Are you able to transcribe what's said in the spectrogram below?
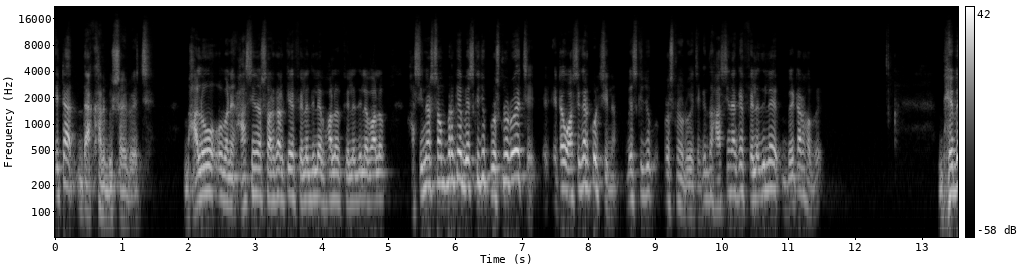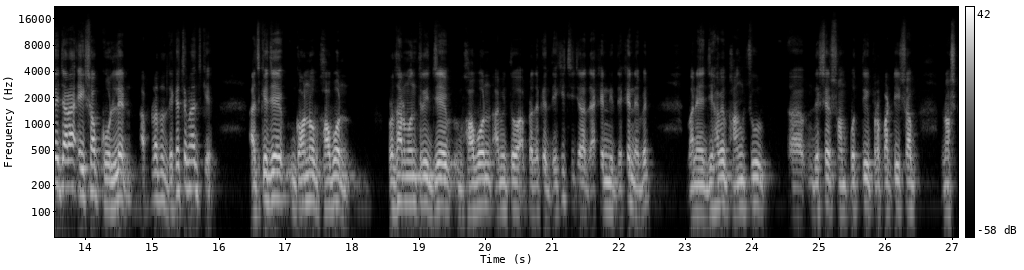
এটা দেখার বিষয় রয়েছে। ভালো মানে হাসিনা সরকারকে ফেলে দিলে ভালো, ফেলে দিলে ভালো। হাসিনার সম্পর্কে বেশ কিছু প্রশ্ন রয়েছে এটাও অস্বীকার করছি না, বেশ কিছু প্রশ্ন রয়েছে, কিন্তু হাসিনাকে ফেলে দিলে বেটার হবে। ভেবে যারা এইসব করলেন, আপনারা তো দেখেছেন আজকে আজকে যে গণভবন প্রধানমন্ত্রীর যে ভবন, আমি তো আপনাদেরকে দেখেছি যারা দেখেননি দেখে নেবেন। মানে যেভাবে ভাঙচুর দেশের সম্পত্তি প্রপার্টি সব নষ্ট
